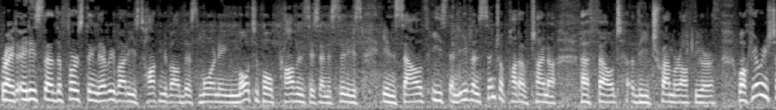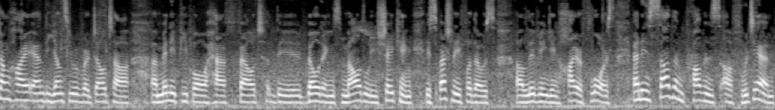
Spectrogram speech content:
Right, it is uh, the first thing that everybody is talking about this morning. Multiple provinces and cities in south, east, and even central part of China have felt the tremor of the earth. Well, here in Shanghai and the Yangtze River Delta, uh, many people have felt the buildings mildly shaking, especially for those uh, living in higher floors. And in southern province of Fujian,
